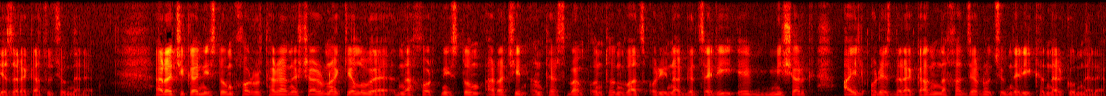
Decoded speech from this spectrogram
եզրակացությունները։ Առաջիկա նիստում խորհրդարանը շարունակելու է նախորդ նիստում առաջին ընթերցմամբ ընդունված օրինագծերի եւ մի շարք այլ օրենսդրական նախաձեռնությունների քննարկումները։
